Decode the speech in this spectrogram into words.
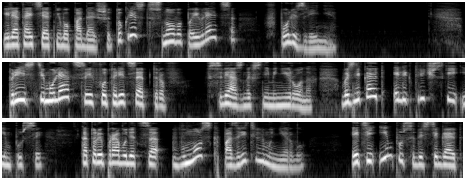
или отойти от него подальше, то крест снова появляется в поле зрения. При стимуляции фоторецепторов в связанных с ними нейронах возникают электрические импульсы, которые проводятся в мозг по зрительному нерву. Эти импульсы достигают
